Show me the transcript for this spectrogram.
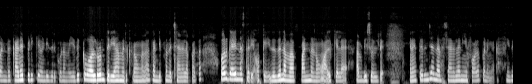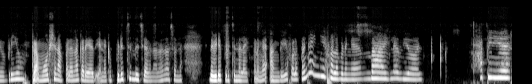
பண்ணுற கடைப்பிடிக்க வேண்டியது இருக்கும். நம்ம எதுக்கு வாழ்கிறோன்னு தெரியாமல் இருக்கிறவங்கலாம் கண்டிப்பாக அந்த சேனலை பார்த்தா ஒரு கைட்னஸ் தெரியும். ஓகே இது இது நம்ம பண்ணணும் வாழ்க்கையில் அப்படி சொல்லிட்டு. எனக்கு தெரிஞ்சு அந்த சேனலை நீங்கள் ஃபாலோ பண்ணுங்கள் இது எப்படியும் ப்ரமோஷன் அப்படிலாம் கிடையாது. எனக்கு பிடிச்சிருந்துச்சு. அதனால நான் சொன்னேன். இந்த வீடியோ பிடிச்சிருந்தா லைக் பண்ணுங்கள் அங்கேயும் ஃபாலோ பண்ணுங்கள் இங்கேயும் ஃபாலோ பண்ணுங்கள் bye love you all happy new year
